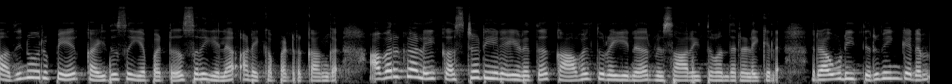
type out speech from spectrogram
பதினோரு பேர் கைது செய்யப்பட்டு சிறையில் அடைக்கப்பட்டிருக்காங்க. அவர்களை கஸ்டடியில் எடுத்து காவல்துறையினர் விசாரித்து வந்த நிலையில் ரவுடி திருவேங்கடம்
